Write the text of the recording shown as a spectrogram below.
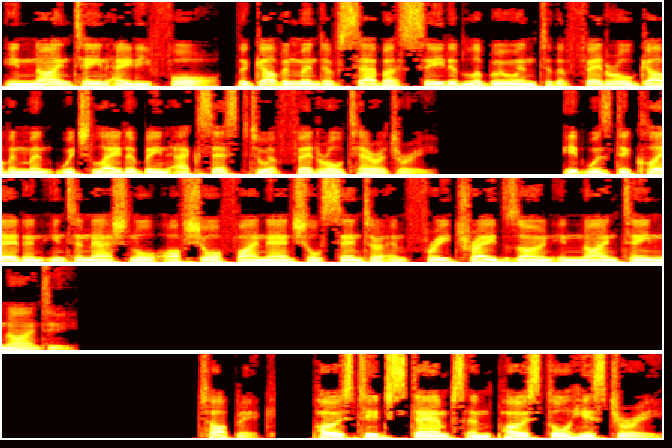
In 1984, the government of Sabah ceded Labuan to the federal government which later been accessed to a federal territory. It was declared an international offshore financial center and free trade zone in 1990. Topic: Postage stamps and postal history.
